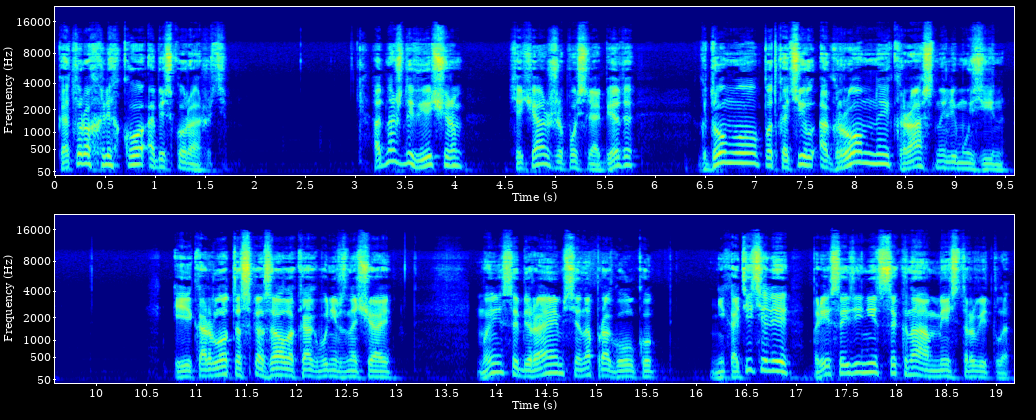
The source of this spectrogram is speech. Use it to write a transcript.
которых легко обескуражить. Однажды вечером, сейчас же после обеда, к дому подкатил огромный красный лимузин, и Карлота сказала, как бы невзначай: "Мы собираемся на прогулку. Не хотите ли присоединиться к нам, мистер Витла?"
